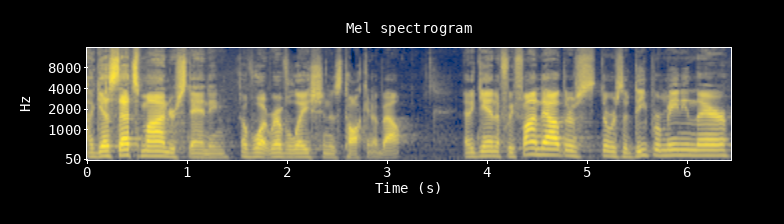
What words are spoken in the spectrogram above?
I guess that's my understanding of what Revelation is talking about. And again, if we find out there's, there was a deeper meaning there,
